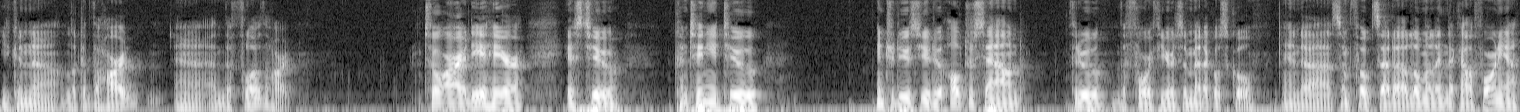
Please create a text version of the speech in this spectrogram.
You can uh, look at the heart uh, and the flow of the heart. So our idea here is to continue to introduce you to ultrasound through the fourth years of medical school. And uh, some folks at uh, Loma Linda, California,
